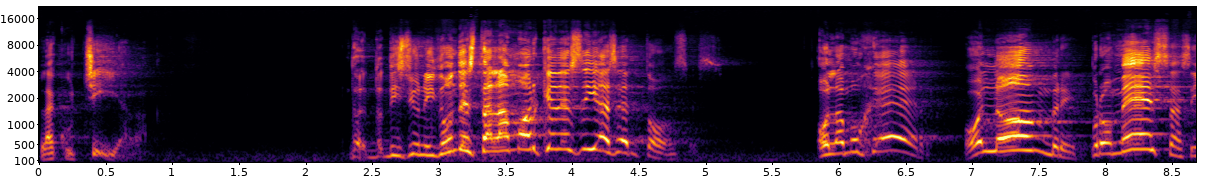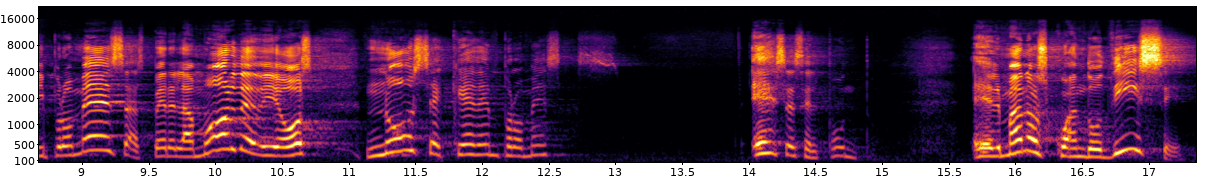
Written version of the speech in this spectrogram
la cuchilla. Dice uno, ¿y dónde está el amor que decías entonces? O la mujer, o el hombre, promesas y promesas. Pero el amor de Dios no se queda en promesas. Ese es el punto. Hermanos, cuando dice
